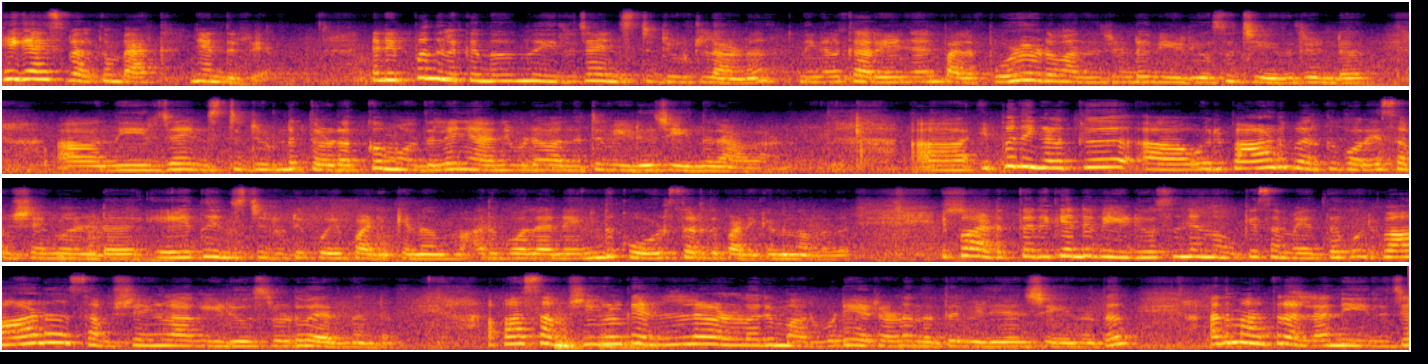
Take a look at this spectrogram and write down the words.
ഹേ ഗൈസ് വെൽക്കം ബാക്ക് ഞാൻ ദിവ്യ. ഞാൻ ഇപ്പോൾ നിൽക്കുന്നത് നീരജ ഇൻസ്റ്റിറ്റ്യൂട്ടിലാണ്. നിങ്ങൾക്കറിയാം ഞാൻ പലപ്പോഴും ഇവിടെ വന്നിട്ടുണ്ട് വീഡിയോസ് ചെയ്തിട്ടുണ്ട്. നീരജ ഇൻസ്റ്റിറ്റ്യൂട്ടിന്റെ തുടക്കം മുതൽ ഇവിടെ വന്നിട്ട് വീഡിയോ ചെയ്യുന്ന ഒരാളാണ്. ഇപ്പോൾ നിങ്ങൾക്ക് ഒരുപാട് പേർക്ക് കുറേ സംശയങ്ങളുണ്ട്. ഏത് ഇൻസ്റ്റിറ്റ്യൂട്ടിൽ പോയി പഠിക്കണം? അതുപോലെ തന്നെ എന്ത് കോഴ്സ് എടുത്ത് പഠിക്കണം എന്നുള്ളത്. ഇപ്പോൾ അടുത്തിടയ്ക്ക് എന്റെ വീഡിയോസ് ഞാൻ നോക്കിയ സമയത്ത് ഒരുപാട് സംശയങ്ങൾ ആ വീഡിയോസിലൂടെ വരുന്നുണ്ട്. അപ്പോൾ ആ സംശയങ്ങൾക്ക് എല്ലാം ഉള്ളൊരു മറുപടി ആയിട്ടാണ് ഇന്നത്തെ വീഡിയോ ഞാൻ ചെയ്യുന്നത്. അത് മാത്രമല്ല നീരജ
